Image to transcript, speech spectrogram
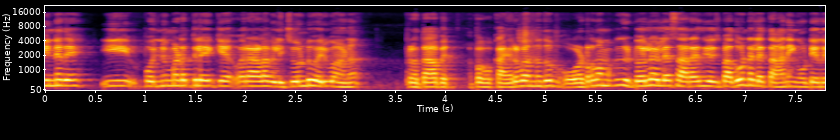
പിന്നെ ദേ ഈ പൊന്നുമടത്തിലേക്ക് ഒരാളെ വിളിച്ചുകൊണ്ട് വരുവാണ് പ്രതാപൻ. അപ്പോൾ കയർ വന്നതും ഓർഡർ നമുക്ക് കിട്ടുമല്ലോ അല്ലേ സാറേ എന്ന് ചോദിച്ചപ്പോൾ അതുകൊണ്ടല്ലേ താൻ ഇങ്ങോട്ട്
